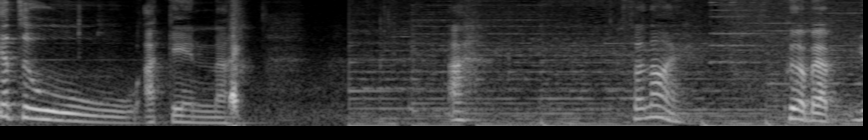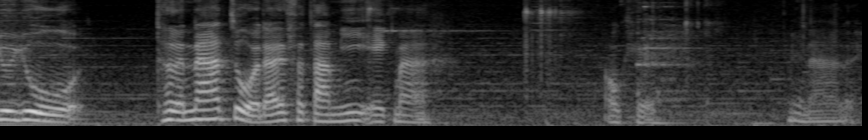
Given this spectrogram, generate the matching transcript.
กาจูอเกนนะอะซะหน่อยเผื่อแบบอยู่ๆเธอหน้าจั่วได้สตาร์มี่เอ็กมา โอเค ไม่น่าเลย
